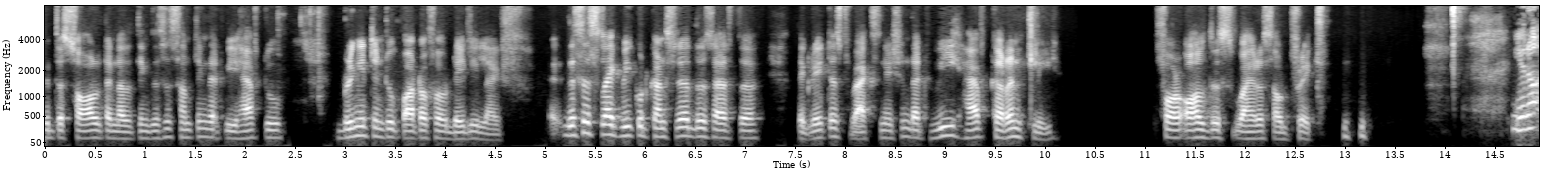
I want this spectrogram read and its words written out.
with the salt and other things. This is something that we have to bring it into part of our daily life. This is like we could consider this as the the greatest vaccination that we have currently for all this virus outbreak You know,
